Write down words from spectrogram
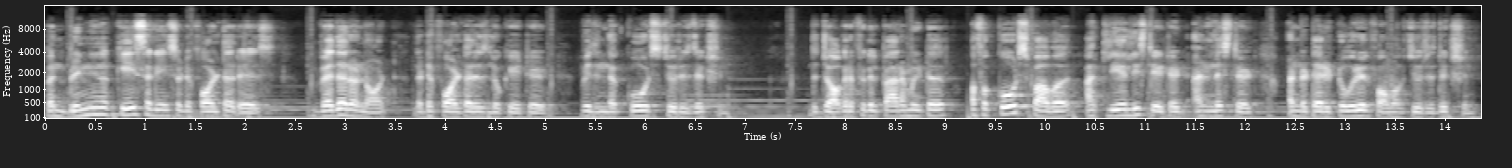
when bringing a case against a defaulter is whether or not the defaulter is located within the court's jurisdiction. The geographical parameter of a court's power are clearly stated and listed under territorial form of jurisdiction.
